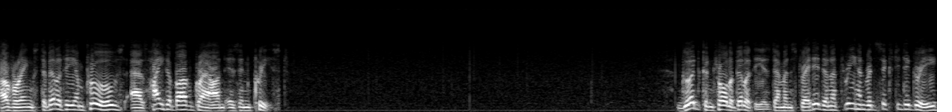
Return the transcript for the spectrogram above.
Hovering stability improves as height above ground is increased. Good controllability is demonstrated in a 360-degree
